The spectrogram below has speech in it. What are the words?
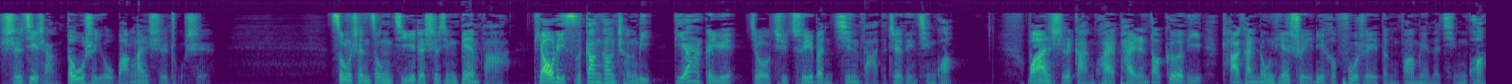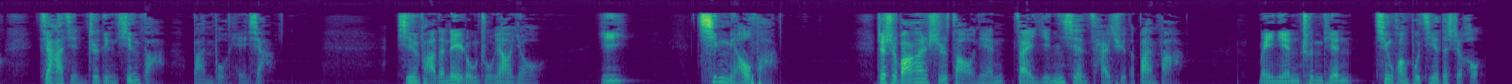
实际上都是由王安石主持。宋神宗急着实行变法，条例司刚刚成立，第二个月就去催问新法的制定情况。王安石赶快派人到各地查看农田水利和赋税等方面的情况，加紧制定新法，颁布天下。新法的内容主要有：一、青苗法，这是王安石早年在鄞县采取的办法。每年春天青黄不接的时候，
